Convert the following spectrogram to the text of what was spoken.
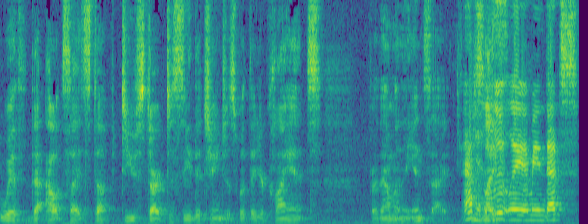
with the outside stuff, do you start to see the changes with your clients for them on the inside? Absolutely. I mean, that's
